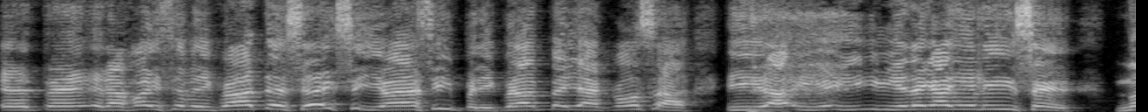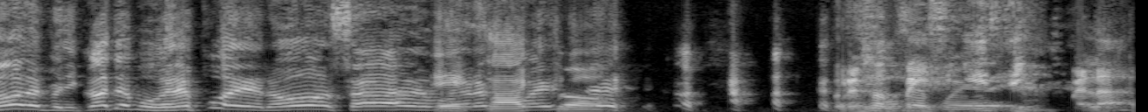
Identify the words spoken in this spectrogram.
Este, Rafa dice películas de sexy, y yo voy a decir películas bella cosas. Y, y, viene Gabriel y dice, no, de películas de mujeres poderosas, de mujeres fuertes. Por eso Basic Instinct, ¿verdad?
